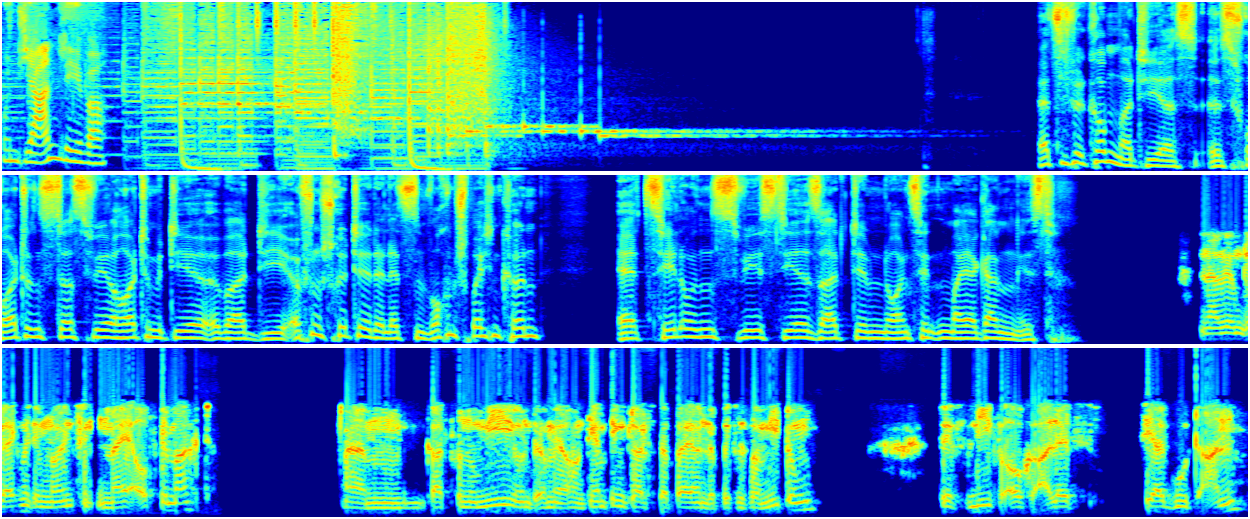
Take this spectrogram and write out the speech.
und Jan Lever. Herzlich willkommen, Matthias. Es freut uns, dass wir heute mit dir über die Öffnungsschritte der letzten Wochen sprechen können. Erzähl uns, wie es dir seit dem 19. Mai ergangen ist. Na, wir haben gleich mit dem 19. Mai aufgemacht. Ähm, Gastronomie und wir haben ja auch einen Campingplatz dabei und ein bisschen Vermietung. Das lief auch alles sehr gut an.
